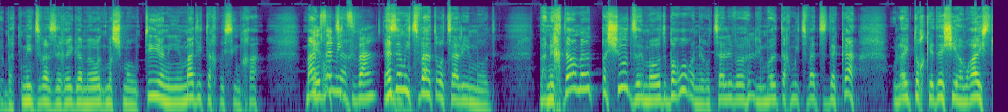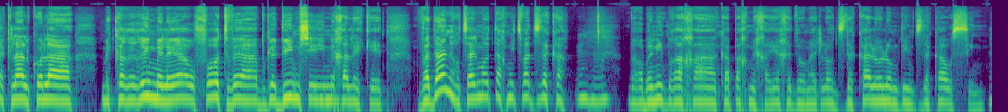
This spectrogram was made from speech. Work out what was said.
ובת מצווה זה רגע מאוד משמעותי, אני אלמד איתך בשמחה. איזה מצווה? איזה מצווה את רוצה ללמוד? והנכדה אומרת, פשוט, זה מאוד ברור, אני רוצה ללמוד איתך מצוות צדקה. אולי תוך כדי שהיא אמרה, הסתכלה על כל המקררים מלאי העופות והבגדים שהיא מחלקת. ודאי, אני רוצה ללמוד איתך מצוות צדקה. Mm-hmm. ורבנית ברכה קפח מחייכת ואומרת, לא, צדקה לא לומדים, צדקה עושים.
